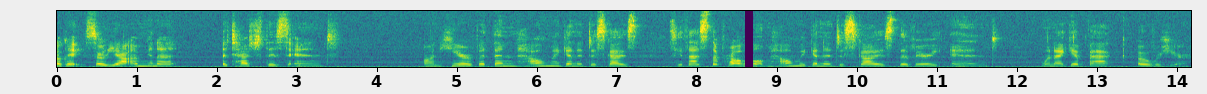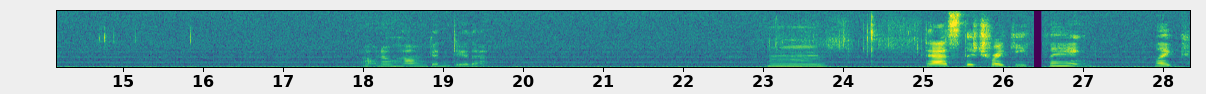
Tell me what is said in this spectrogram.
Okay, so yeah, I'm gonna attach this end on here, but then how am I going to disguise? See, that's the problem. How am I going to disguise the very end when I get back over here? I don't know how I'm going to do that. Hmm. That's the tricky thing. Like,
